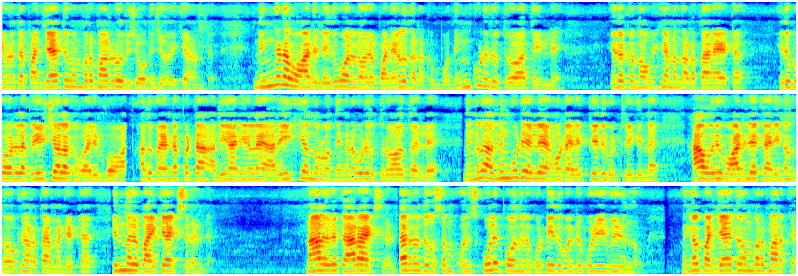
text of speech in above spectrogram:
ഇവിടുത്തെ പഞ്ചായത്ത് മെമ്പർമാരോട് ഒരു ചോദ്യം ചോദിക്കാനുണ്ട്. നിങ്ങളുടെ വാർഡിൽ ഇതുപോലുള്ള ഓരോ പണികൾ നടക്കുമ്പോൾ നിങ്ങൾക്കൂടെ ഒരു ഉത്തരവാദിത്തം ഇല്ലേ? ഇതൊക്കെ നോക്കിക്കണ്ട് നടത്താനായിട്ട് ഇതുപോലുള്ള വീഴ്ചകളൊക്കെ വരുമ്പോൾ അത് വേണ്ടപ്പെട്ട അധികാരികളെ അറിയിക്കുക എന്നുള്ളത് നിങ്ങളുടെ കൂടി ഉത്തരവാദിത്തമല്ലേ നിങ്ങൾ അതിനും കൂടിയല്ലേ അങ്ങോട്ട് എലക്ട് ചെയ്ത് വിട്ടിരിക്കുന്നത് ആ ഒരു വാർഡിലെ കാര്യങ്ങൾ നോക്കി നടത്താൻ വേണ്ടിയിട്ട് ഇന്നൊരു ബൈക്ക് ആക്സിഡന്റ് നാളെ ഒരു കാർ ആക്സിഡന്റ് വേറൊരു ദിവസം ഒരു സ്കൂളിൽ പോകുന്ന ഒരു കുട്ടി ഇതുപോലൊരു കുഴി വീഴുന്നു. നിങ്ങൾ പഞ്ചായത്ത് മെമ്പർമാർക്ക്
